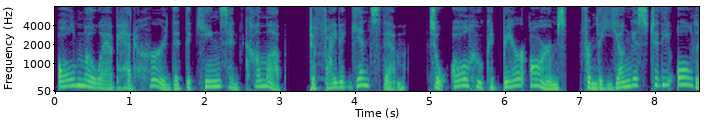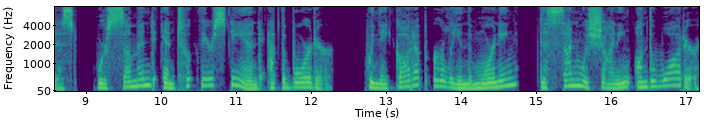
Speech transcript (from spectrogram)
All Moab had heard that the kings had come up to fight against them, so all who could bear arms, from the youngest to the oldest, were summoned and took their stand at the border. When they got up early in the morning, the sun was shining on the water,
